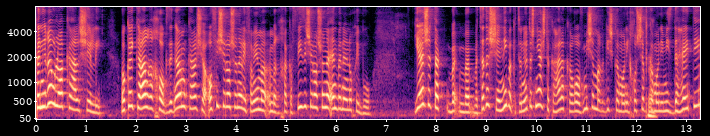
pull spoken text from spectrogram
כנראה הוא לא הקהל שלי. אוקיי? קהל רחוק. זה גם קהל שהאופי שלו שונה, לפעמים המרחק הפיזי שלו שונה, אין בינינו חיבור. יש את ה... בצד השני, בקיצוניות השנייה, יש את הקהל הקרוב, מי שמרגיש כמוני, חושב כן. כמוני, מזדהה איתי,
